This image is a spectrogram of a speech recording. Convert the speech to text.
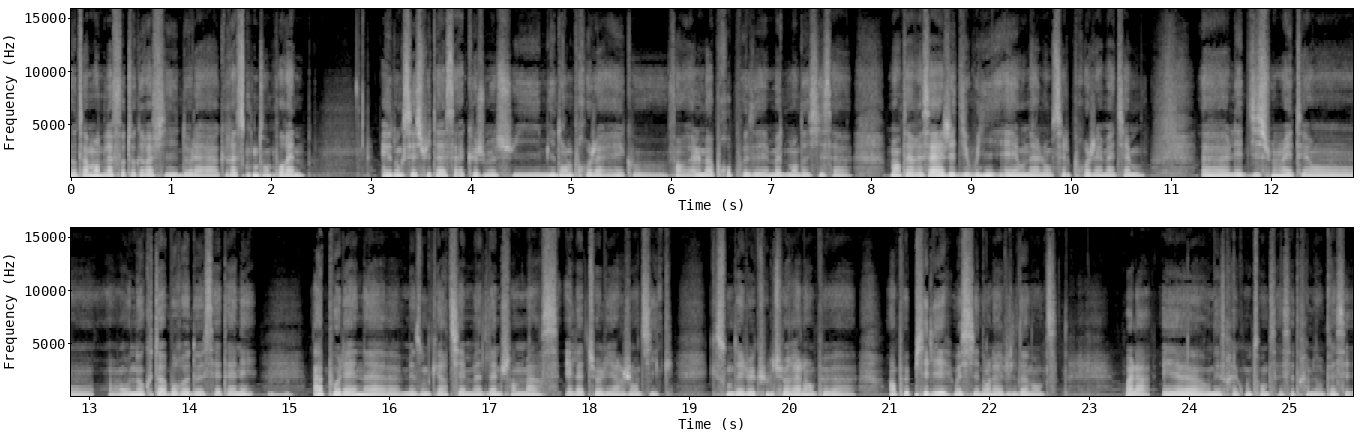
notamment de la photographie de la Grèce contemporaine. Et donc c'est suite à ça que je me suis mis dans le projet et que, enfin, elle m'a proposé, elle m'a demandé si ça m'intéressait. J'ai dit oui et on a lancé le projet Mathiamou. Euh, L'édition était en, en octobre de cette année Mhm. à Pollen, à Maison de quartier Madeleine Champ de Mars et l'Atelier Argentique, qui sont des lieux culturels un peu, euh, un peu piliers aussi dans la ville de Nantes. Voilà, et euh, on est très contente, ça s'est très bien passé.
